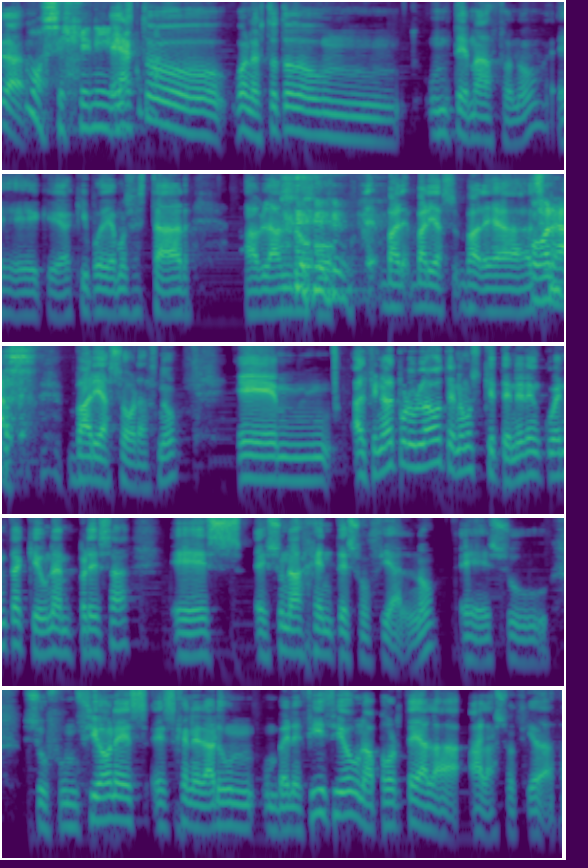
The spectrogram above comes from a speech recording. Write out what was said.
Claro. ¿Cómo se genera? Esto, bueno, esto todo un, un temazo, ¿no? Eh, que aquí podríamos estar hablando varias, varias, horas. varias horas, ¿no? Em, al final, por un lado, tenemos que tener en cuenta que una empresa es, es un agente social, ¿no? Eh, su, su, función es, es generar un, un, beneficio, un aporte a la, a la sociedad.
